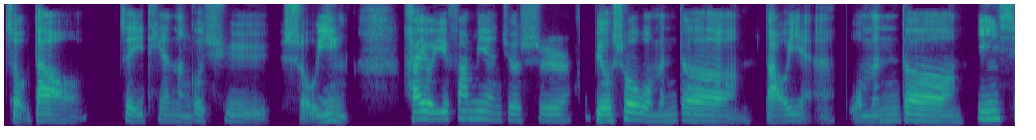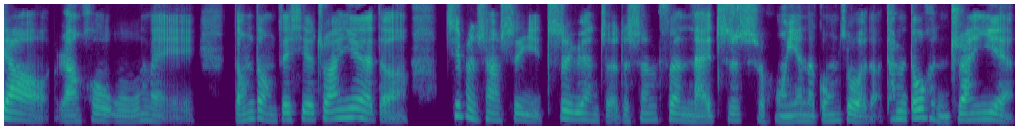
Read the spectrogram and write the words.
走到这一天，能够去首映。还有一方面就是，比如说我们的导演、我们的音效，然后舞美等等这些专业的，基本上是以志愿者的身份来支持鸿雁的工作的。他们都很专业，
